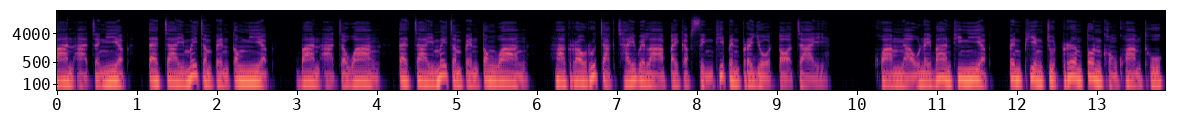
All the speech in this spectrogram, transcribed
บ้านอาจจะเงียบ แต่ใจไม่จำเป็นต้องเงียบ บ้านอาจจะว่าง แต่ใจไม่จำเป็นต้องว่าง หากเรารู้จักใช้เวลาไปกับสิ่งที่เป็นประโยชน์ต่อใจ ความเหงาในบ้านที่เงียบ เป็นเพียงจุดเริ่มต้นของความทุกข์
